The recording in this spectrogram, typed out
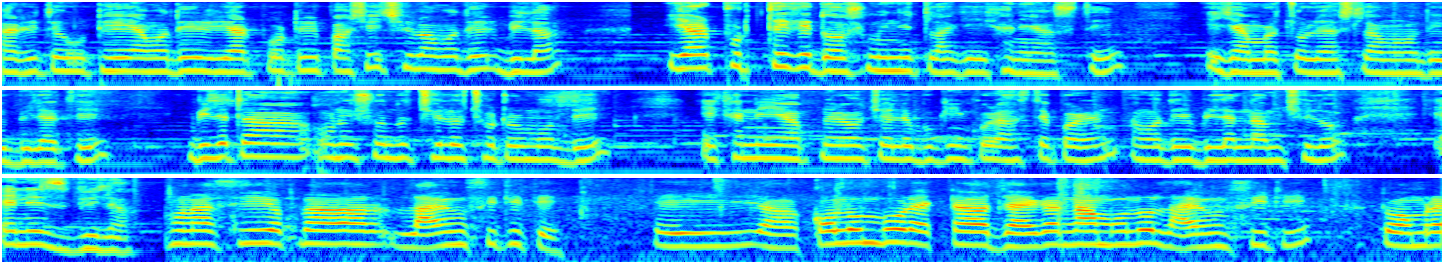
গাড়িতে উঠে আমাদের এয়ারপোর্টের পাশেই ছিল আমাদের বিলা। এয়ারপোর্ট থেকে দশ মিনিট লাগে এখানে আসতে। এই যে আমরা চলে আসলাম আমাদের বিলাতে। বিলাটা অনেক সুন্দর ছিল ছোটোর মধ্যে। এখানে আপনারাও চাইলে বুকিং করে আসতে পারেন। আমাদের বিলার নাম ছিল এনএস ভিলা এখন আসি আপনার লায়ন সিটিতে। এই কলম্বোর একটা জায়গার নাম হলো লায়ন সিটি। তো আমরা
